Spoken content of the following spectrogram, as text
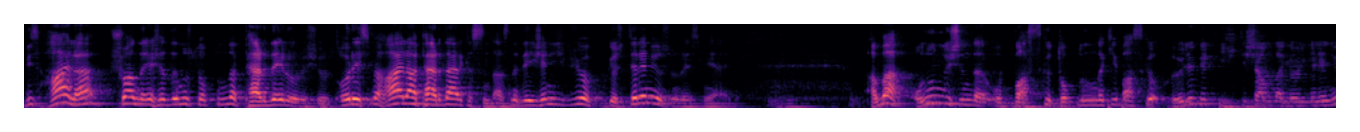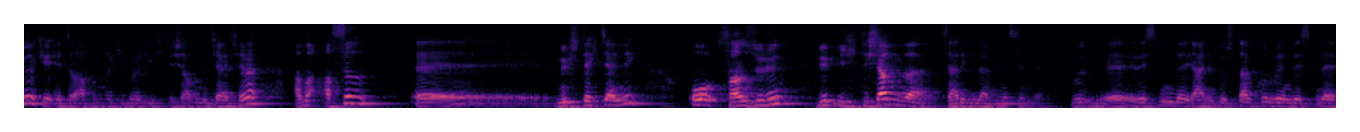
Biz hala şu anda yaşadığımız toplumda perdeyle uğraşıyoruz. O resmi hala perde arkasında. Aslında değişen hiçbir şey yok. Gösteremiyorsun resmi yani. Ama onun dışında o baskı, toplumdaki baskı öyle bir ihtişamla gölgeleniyor ki etrafındaki böyle ihtişamlı çerçeve. Ama asıl eee müstehcenlik o sansürün bir ihtişamla sergilenmesinde. Bu e, resminde yani Gustav Courbet'in resmine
